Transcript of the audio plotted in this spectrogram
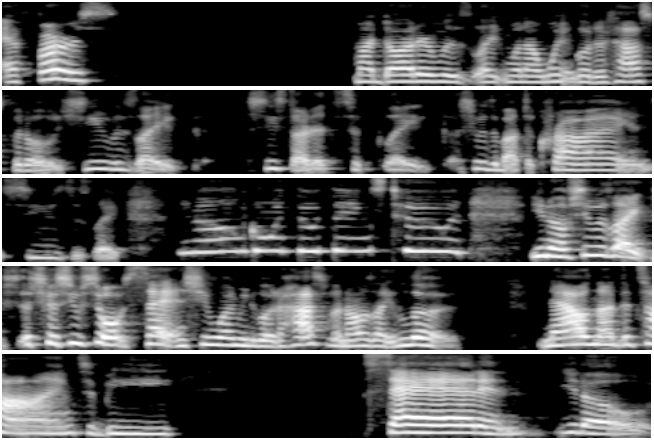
at first, my daughter was like, when I went and go to the hospital, she was like, she started to like she was about to cry and she was just like you know i'm going through things too and you know she was like because she was so upset and she wanted me to go to the hospital and i was like look now's not the time to be sad and you know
